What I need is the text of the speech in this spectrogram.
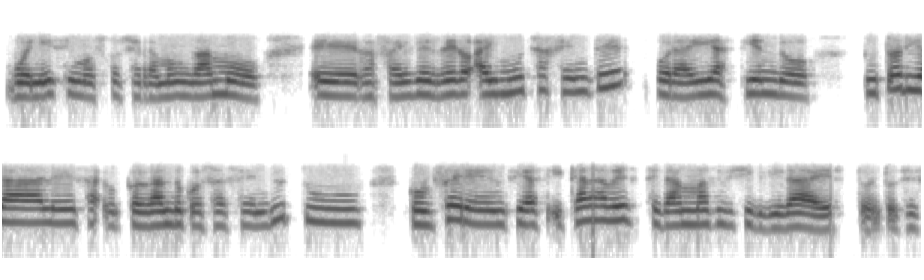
buenísimos, José Ramón Gamo, eh, Rafael Guerrero, hay mucha gente por ahí haciendo tutoriales, colgando cosas en YouTube, conferencias y cada vez se da más visibilidad a esto. Entonces,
